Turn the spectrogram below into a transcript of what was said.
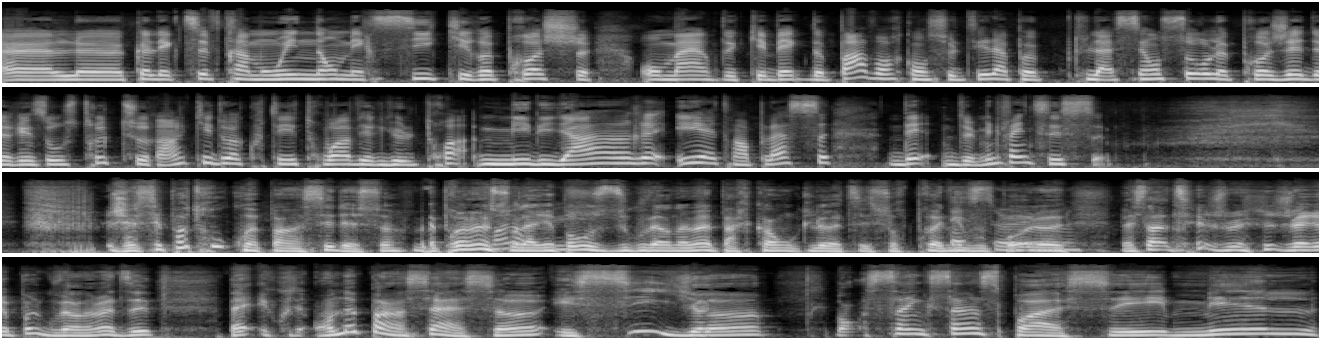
Euh, le collectif Tramway Non Merci qui reproche au maire de Québec de ne pas avoir consulté la population sur le projet de réseau structurant qui doit coûter 3,3 milliards et être en place dès 2026. Je sais pas trop quoi penser de ça. Mais probablement Moi sur la plus. réponse du gouvernement, par contre, là, surprenez-vous pas, là. Mais ça, je, je verrais pas le gouvernement dire, ben, écoutez, on a pensé à ça, et s'il y a, bon, 500, c'est pas assez, 1000,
